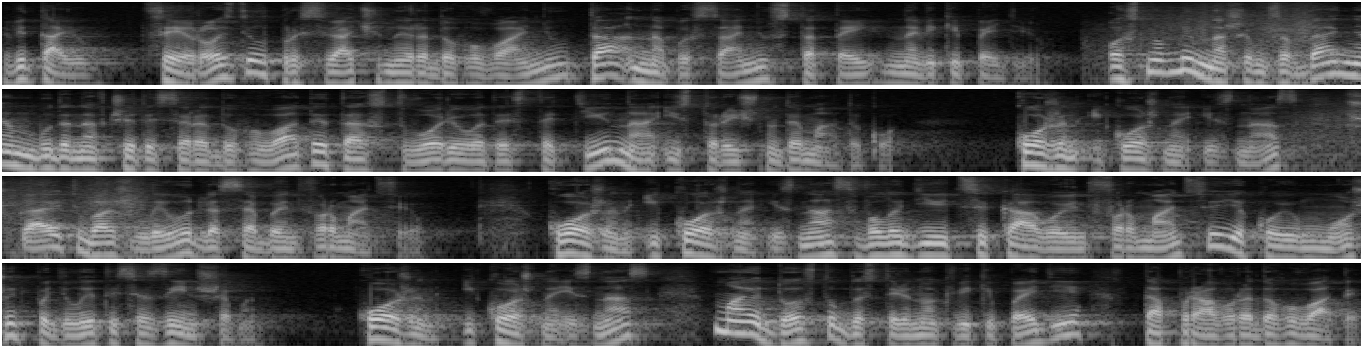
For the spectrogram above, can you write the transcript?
Вітаю! Цей розділ присвячений редагуванню та написанню статей на Вікіпедію. Основним нашим завданням буде навчитися редагувати та створювати статті на історичну тематику. Кожен і кожна із нас шукають важливу для себе інформацію. Кожен і кожна із нас володіють цікавою інформацією, якою можуть поділитися з іншими. Кожен і кожна із нас мають доступ до сторінок Вікіпедії та право редагувати.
